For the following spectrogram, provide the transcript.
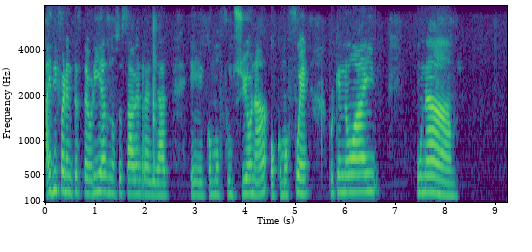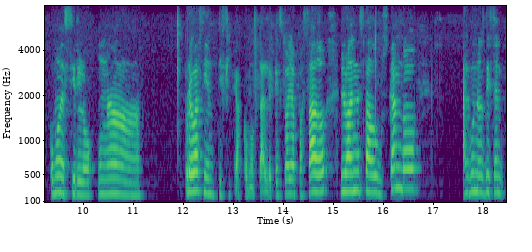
Hay diferentes teorías, no se sabe en realidad eh, cómo funciona o cómo fue, porque no hay una, ¿cómo decirlo? Una prueba científica como tal de que esto haya pasado. Lo han estado buscando. Algunos dicen,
